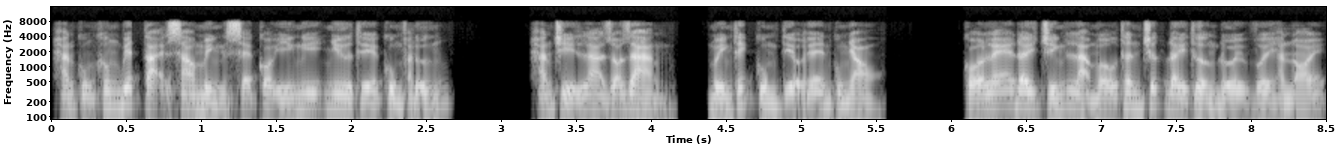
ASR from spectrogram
Hắn cũng không biết tại sao mình sẽ có ý nghĩ như thế cùng phản ứng. Hắn chỉ là rõ ràng, mình thích cùng tiểu hên cùng nhau. Có lẽ đây chính là mẫu thân trước đây thường đối với hắn nói,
